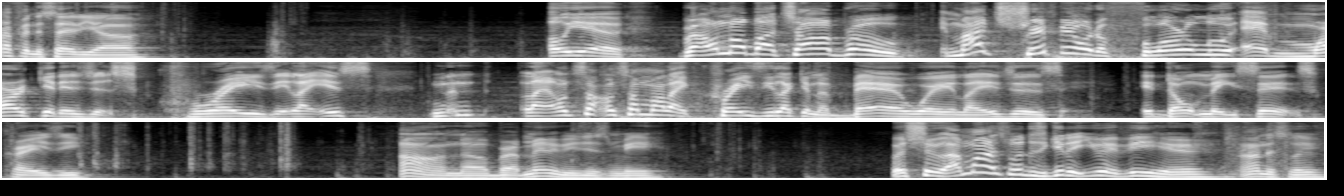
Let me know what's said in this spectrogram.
I finna say to y'all? Oh yeah, bro. I don't know about y'all, bro. Am I tripping or the floor loot at market is just crazy? Like it's like I'm, I'm talking about like crazy, like in a bad way. Like it just it don't make sense. Crazy. I don't know, bro. Maybe it's just me. But shoot, I might as well just get a UAV here. Honestly,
